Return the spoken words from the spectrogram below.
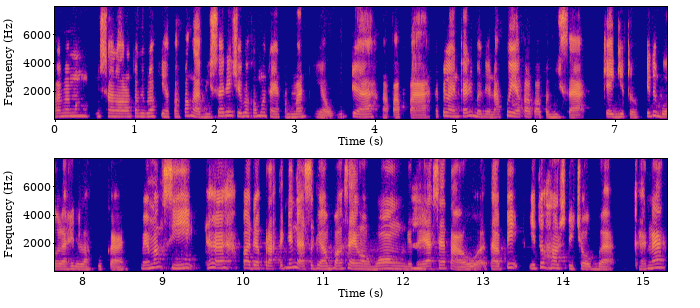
Kalau memang misalnya orang tua bilang ya papa nggak bisa nih, coba kamu tanya teman. Ya udah nggak apa-apa. Tapi lain kali bantuin aku ya kalau papa bisa kayak gitu. Itu boleh dilakukan. Memang sih eh, pada praktiknya nggak segampang saya ngomong gitu ya. Saya tahu tapi itu harus dicoba. Karena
